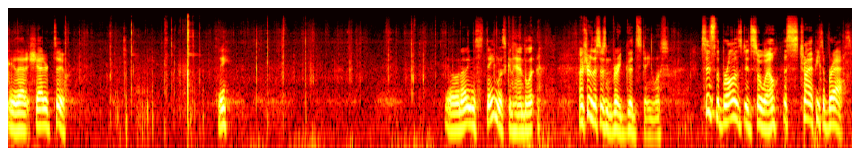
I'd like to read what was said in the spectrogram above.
Look at that, it shattered too. See? So not even stainless can handle it. I'm sure this isn't very good stainless. Since the bronze did so well, let's try a piece of brass.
